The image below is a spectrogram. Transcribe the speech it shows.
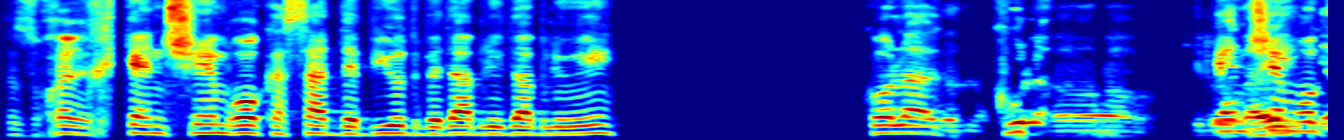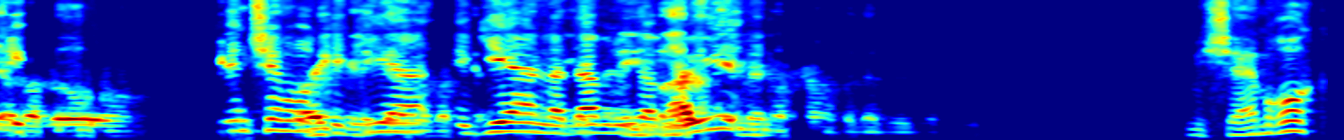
אתה זוכר איך קן שמרוק עשה דביוט ב-WWE? כל ה... לא, כאילו קן שמרוק, לא... קן שמרוק הגיע ל-WWE. משמרוק?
